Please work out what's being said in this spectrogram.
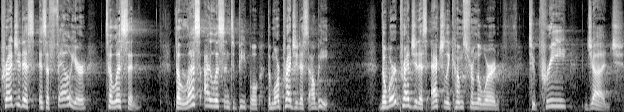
prejudice is a failure to listen. The less I listen to people, the more prejudiced I'll be. The word prejudice actually comes from the word to prejudge.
